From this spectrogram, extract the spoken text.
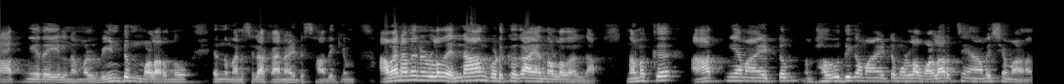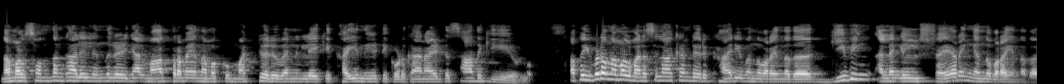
ആത്മീയതയിൽ നമ്മൾ വീണ്ടും വളർന്നു എന്ന് മനസ്സിലാക്കാനായിട്ട് സാധിക്കും. അവനവനുള്ളത് എല്ലാം കൊടുക്കുക എന്നുള്ളതല്ല. നമുക്ക് ആത്മീയമായിട്ടും ഭൗതികമായിട്ടുമുള്ള വളർച്ച ആവശ്യമാണ്. നമ്മൾ സ്വന്തം കാലിൽ നിന്ന് കഴിഞ്ഞാൽ മാത്രമേ നമുക്ക് മറ്റൊരുവനിലേക്ക് കൈ നീട്ടി കൊടുക്കാനായിട്ട് സാധിക്കുകയുള്ളൂ. അപ്പൊ ഇവിടെ നമ്മൾ മനസ്സിലാക്കേണ്ട ഒരു കാര്യം എന്ന് പറയുന്നത് ഗിവിംഗ് അല്ലെങ്കിൽ ഷെയറിംഗ് എന്ന് പറയുന്നത്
